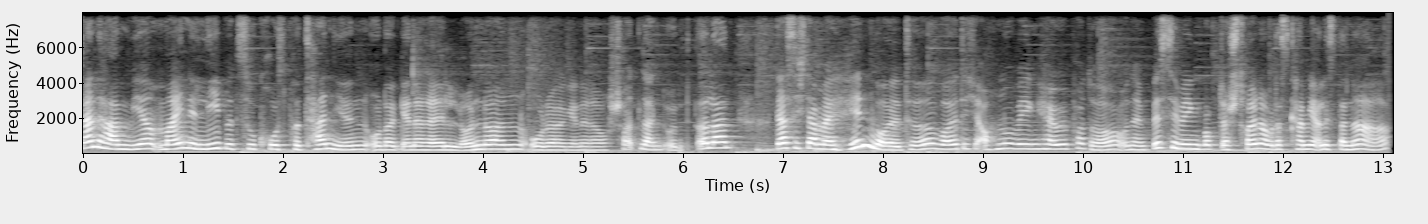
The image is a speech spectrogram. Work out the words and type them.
Dann haben wir meine Liebe zu Großbritannien oder generell London oder generell auch Schottland und Irland. Dass ich da mal hin wollte, wollte ich auch nur wegen Harry Potter und ein bisschen wegen Bob der Streuner, aber das kam ja alles danach.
